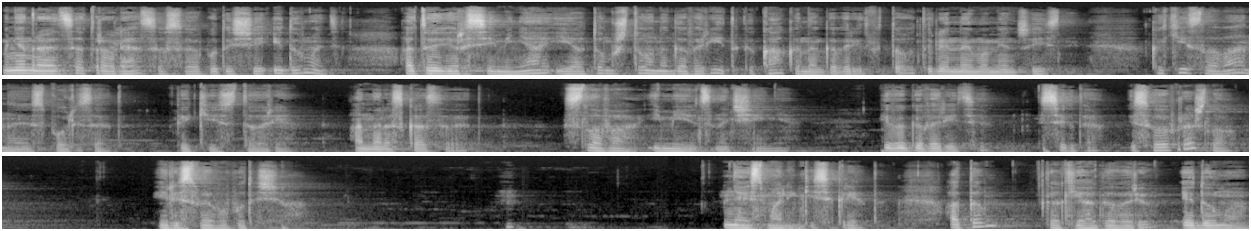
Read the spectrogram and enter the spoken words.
Мне нравится отправляться в свое будущее и думать о той версии меня и о том, что она говорит, как она говорит в тот или иной момент жизни, какие слова она использует, какие истории она рассказывает. Слова имеют значение. И вы говорите всегда из своего прошлого или своего будущего. У меня есть маленький секрет о том, как я говорю и думаю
